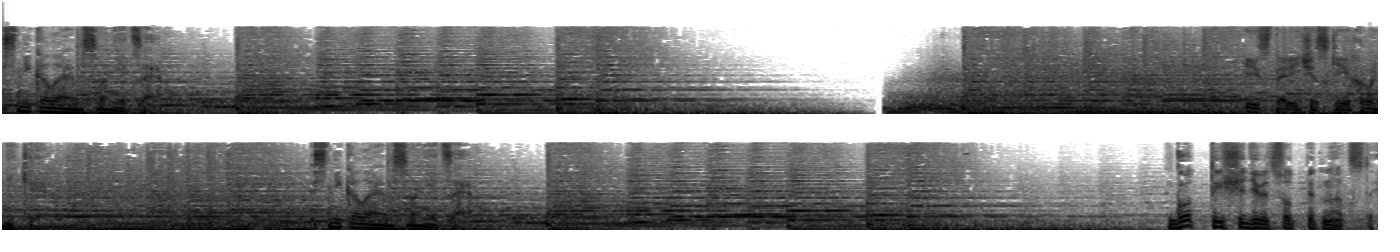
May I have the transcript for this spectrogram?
с Николаем Сванидзе. Исторические хроники с Николаем Сванидзе. Год 1915.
